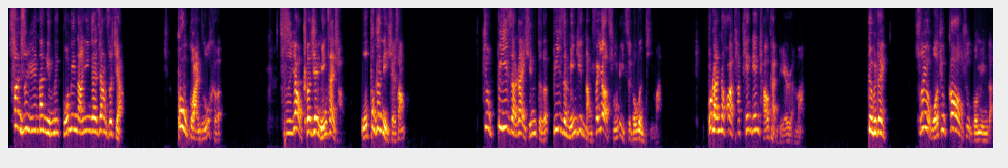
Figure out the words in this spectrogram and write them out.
甚至于那你们国民党应该这样子讲，不管如何，只要柯建明在场，我不跟你协商。就逼着赖清德，逼着民进党非要处理这个问题嘛，不然的话，他天天调侃别人嘛，对不对？所以我就告诉国民党，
